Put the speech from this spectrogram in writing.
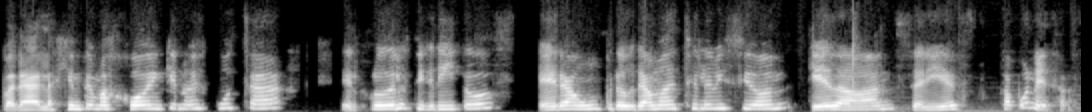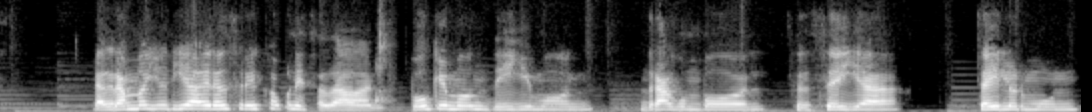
para la gente más joven que nos escucha, el Club de los Tigritos era un programa de televisión que daban series japonesas. La gran mayoría eran series japonesas, daban Pokémon, Digimon, Dragon Ball, Senseiya, Sailor Moon.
